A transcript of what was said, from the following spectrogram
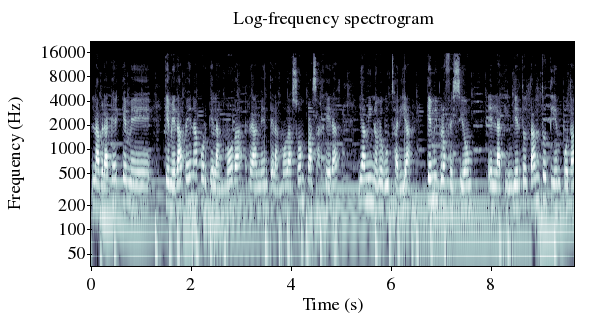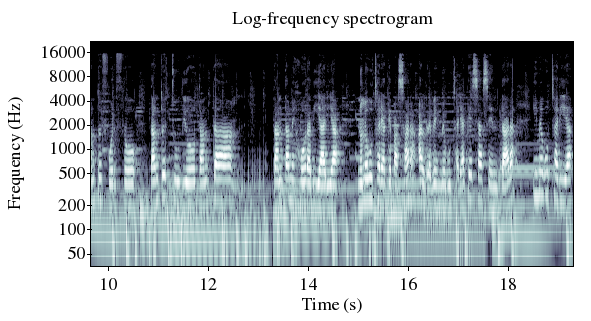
la verdad que, me, me da pena porque las modas, realmente las modas son pasajeras y a mí no me gustaría que mi profesión en la que invierto tanto tiempo, tanto esfuerzo, tanto estudio, tanta, tanta mejora diaria, no me gustaría que pasara, al revés, me gustaría que se asentara y me gustaría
